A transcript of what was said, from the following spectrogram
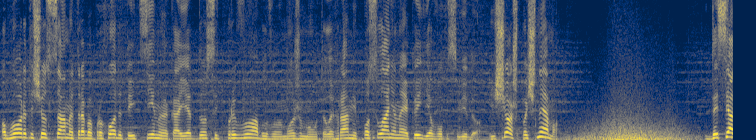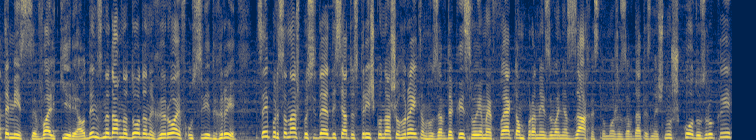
Обговорити, що саме треба проходити, і ціну, яка є досить привабливою, можемо у телеграмі, посилання на який є в описі відео. І що ж, почнемо. Десяте місце Валькірія, один з недавно доданих героїв у світ гри. Цей персонаж посідає десяту стрічку нашого рейтингу завдяки своїм ефектам пронизування захисту, може завдати значну шкоду з руки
